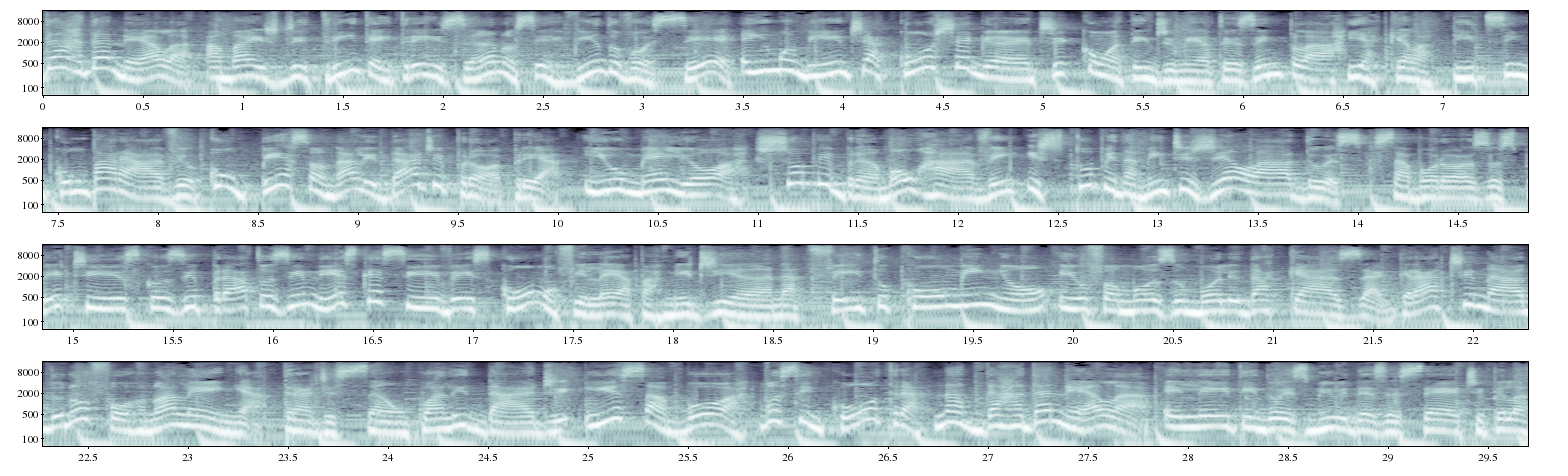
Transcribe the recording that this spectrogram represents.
Dardanella, há mais de 33 anos servindo você em um ambiente aconchegante, com atendimento exemplar e aquela pizza incomparável, com personalidade própria. E o melhor, Chopp Brahma ou Raven estupidamente gelados, saborosos petiscos e pratos inesquecíveis, como filé parmegiana, feito com mignon e o famoso molho da casa, gratinado no forno a lenha. Tradição, qualidade e sabor você encontra na Dardanella. Eleita em 2017 pela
